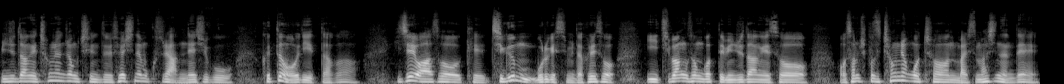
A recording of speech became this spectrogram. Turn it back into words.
민주당의 청년 정치인들 쇄신의 목소리 안 내시고 그때는 어디 있다가 이제 와서 이렇게 지금 모르겠습니다. 그래서 이 지방선거 때 민주당에서 30% 청년 고천 말씀하시는데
